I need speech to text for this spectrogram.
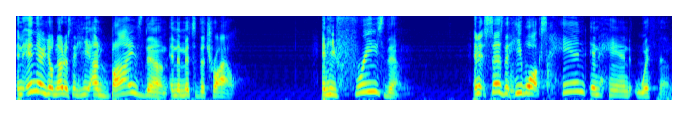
And in there, you'll notice that He unbinds them in the midst of the trial and he frees them. And it says that he walks hand in hand with them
